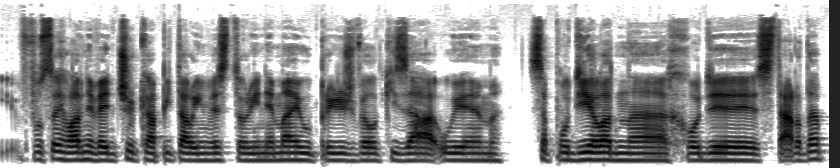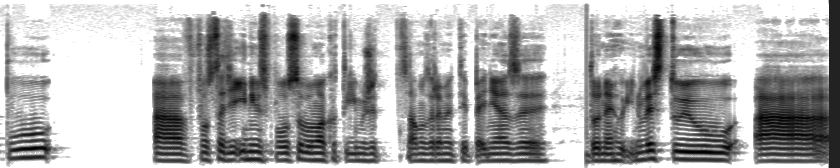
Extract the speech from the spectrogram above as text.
v podstate hlavne venture capital investori nemajú príliš veľký záujem sa podielať na chode startupu a v podstate iným spôsobom ako tým, že samozrejme tie peniaze do neho investujú a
